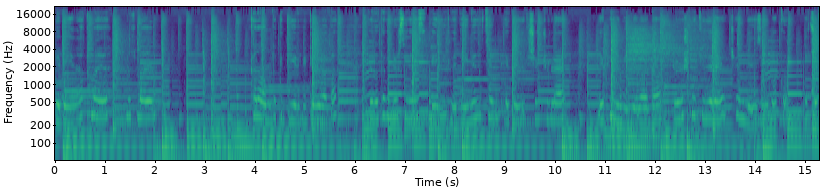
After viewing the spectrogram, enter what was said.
ve beğeni atmayı unutmayın. Kanalımdaki diğer videolara da göz. Beni izlediğiniz için hepinize teşekkürler. Yepyeni videolarda görüşmek üzere. Kendinize iyi bakın. Hoşçakalın.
